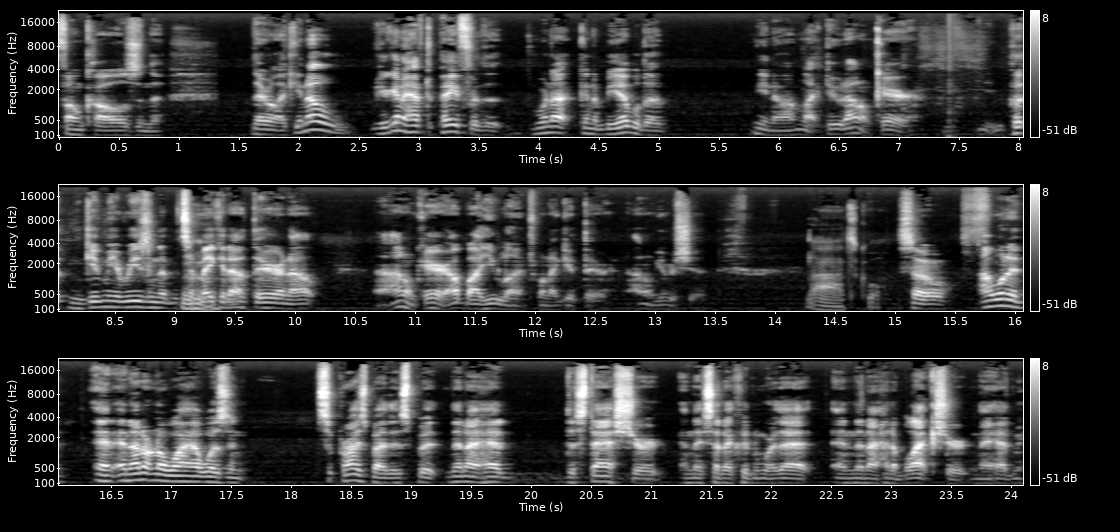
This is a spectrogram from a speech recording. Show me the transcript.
phone calls and the they were like, you know, you're gonna have to pay for the. We're not gonna be able to. You know, I'm like, dude, I don't care. You put give me a reason to, to Mhm. make it out there, and I'll. I don't care. I'll buy you lunch when I get there. I don't give a shit. Ah, that's cool. So I wanted, and, and I don't know why I wasn't surprised by this, but then I had the stash shirt, and they said I couldn't wear that, and then I had a black shirt, and they had me,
